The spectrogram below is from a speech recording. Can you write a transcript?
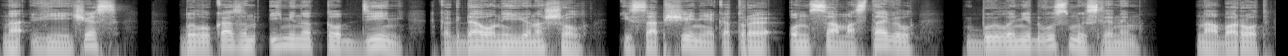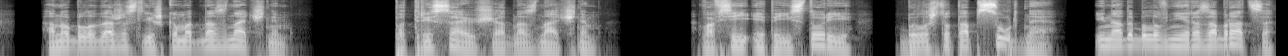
На VHS был указан именно тот день, когда он ее нашел, и сообщение, которое он сам оставил, было недвусмысленным. Наоборот, оно было даже слишком однозначным. Потрясающе однозначным. Во всей этой истории было что-то абсурдное, и надо было в ней разобраться,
